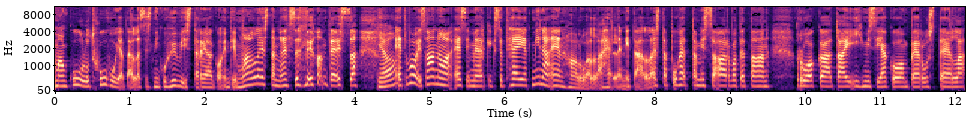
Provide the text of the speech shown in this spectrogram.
mä oon kuullut huhuja tällaisista niin kuin hyvistä reagointimalleista näissä tilanteissa. Että voi sanoa esimerkiksi, että hei, että minä en halua lähelleni tällaista puhetta, missä arvotetaan ruokaa tai ihmisiä koon perusteella,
